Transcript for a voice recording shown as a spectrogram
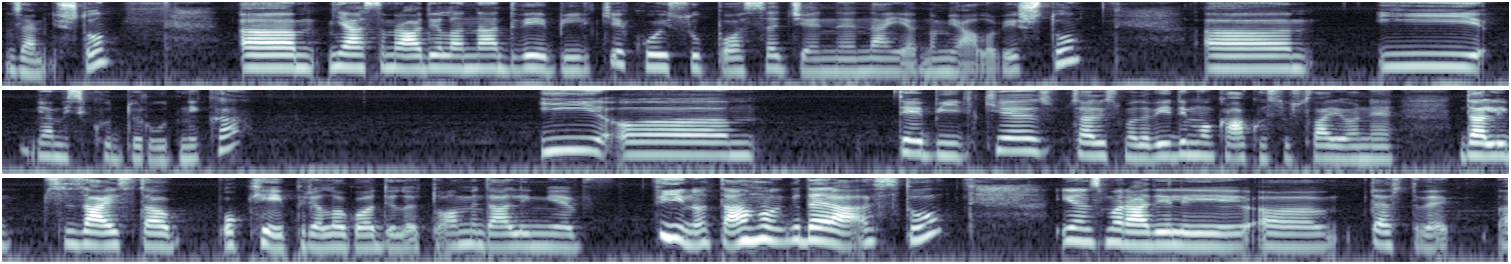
zemljištu. Um, ja sam radila na dve biljke koji su posađene na jednom jalovištu um, i ja mislim kod rudnika. I um, te biljke, hteli smo da vidimo kako su stvari one, da li se zaista ok prilagodile tome, da li mi je fino tamo gde rastu. I onda smo radili uh, testove uh,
